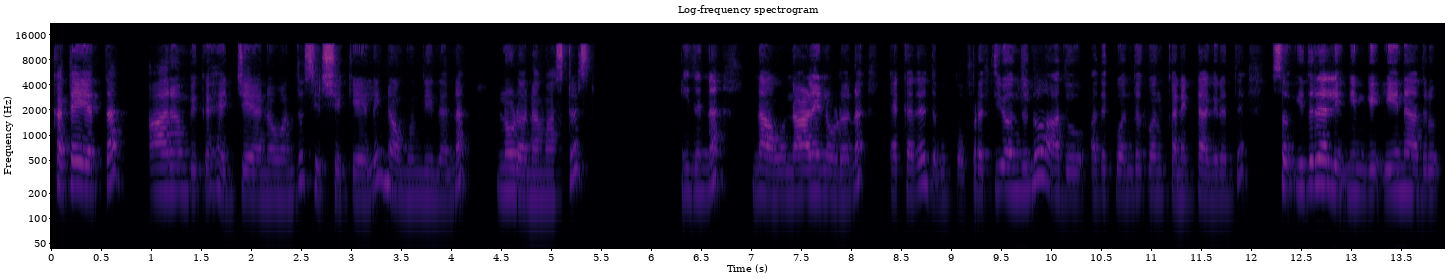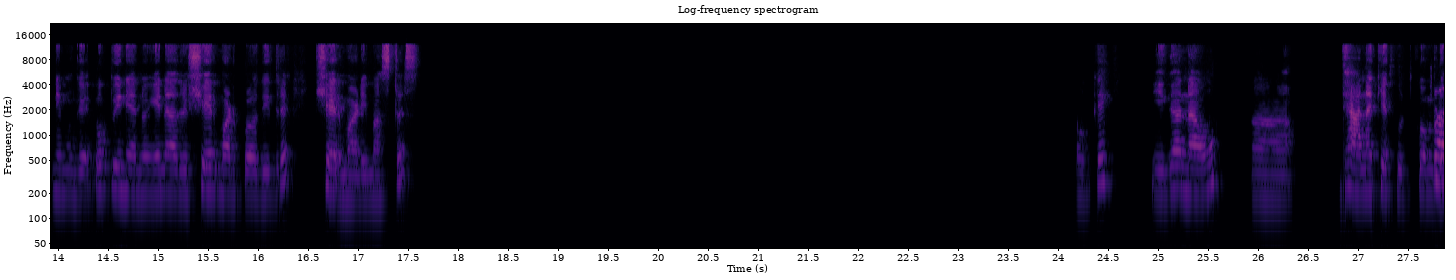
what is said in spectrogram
ಕಥೆಯತ್ತ ಆರಂಭಿಕ ಹೆಜ್ಜೆ ಅನ್ನೋ ಒಂದು ಶೀರ್ಷಿಕೆಯಲ್ಲಿ ನಾವು ಮುಂದಿನದನ್ನ ನೋಡೋಣ ಮಾಸ್ಟರ್ಸ್. ಇದನ್ನ ನಾವು ನಾಳೆ ನೋಡೋಣ. ಯಾಕಂದ್ರೆ ಪ್ರತಿಯೊಂದೂ ಪ್ರತಿಯೊಂದನು ಅದು ಅದಕ್ಕೆ ಒಂದಕ್ಕೊಂದು ಕನೆಕ್ಟ್ ಆಗಿರುತ್ತೆ. ಸೊ ಇದರಲ್ಲಿ ನಿಮ್ಗೆ ಏನಾದ್ರೂ, ನಿಮ್ಗೆ ಒಪಿನಿಯನ್ ಏನಾದ್ರೂ ಶೇರ್ ಮಾಡ್ಕೊಳ್ಳೋದಿದ್ರೆ ಶೇರ್ ಮಾಡಿ ಮಾಸ್ಟರ್ಸ್. ಓಕೆ. ಈಗ ನಾವು ಆ ಧ್ಯಾನಕ್ಕೆ ಕೂತ್ಕೊಂಡ್ಬಿಡ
